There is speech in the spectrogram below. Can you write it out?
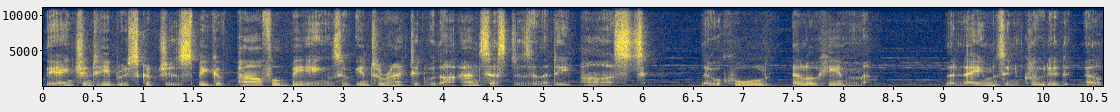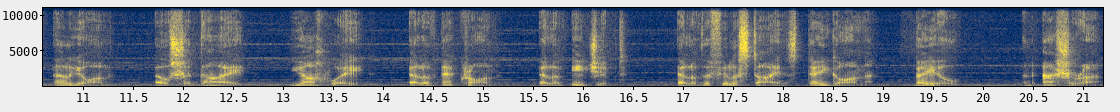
The ancient Hebrew scriptures speak of powerful beings who interacted with our ancestors in the deep past. They were called Elohim. The names included El Elyon, El Shaddai, Yahweh, El of Ekron, El of Egypt, El of the Philistines, Dagon, Baal, and Asherah.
